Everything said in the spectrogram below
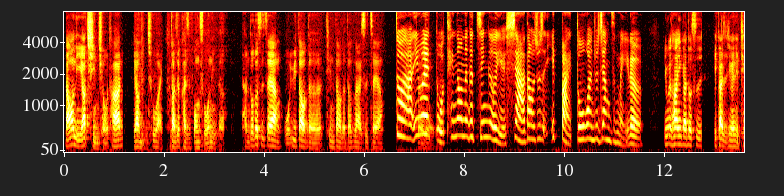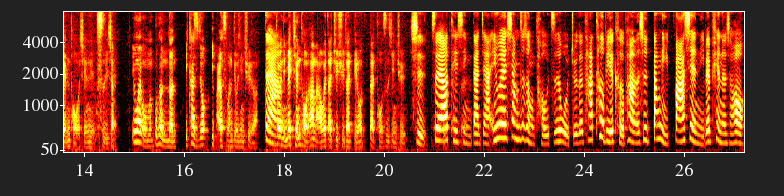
然后你要请求他要领出来，他就开始封锁你了。很多都是这样，我遇到的、听到的都大概是这样。对啊，因为我听到那个金额也吓到，就是一百多万就这样子没了。因为他应该都是一开始先给你甜头，先给你吃一下。因为我们不可能一开始就一百二十万丢进去了。对啊，对，你没甜头，他哪会再继续再丢、再投资进去？是，所以要提醒大家，因为像这种投资，我觉得它特别可怕的是，当你发现你被骗的时候。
